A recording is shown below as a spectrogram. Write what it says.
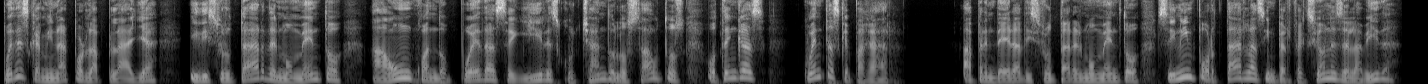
Puedes caminar por la playa y disfrutar del momento aun cuando puedas seguir escuchando los autos o tengas cuentas que pagar. Aprender a disfrutar el momento sin importar las imperfecciones de la vida.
